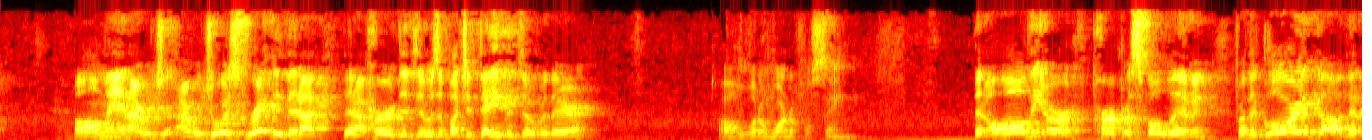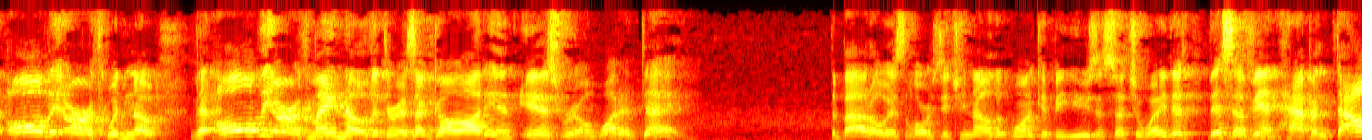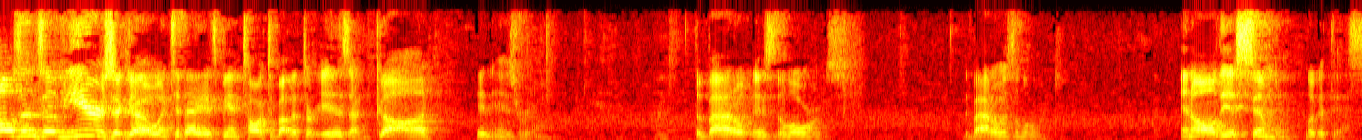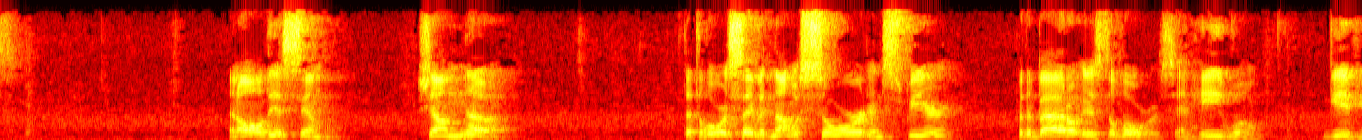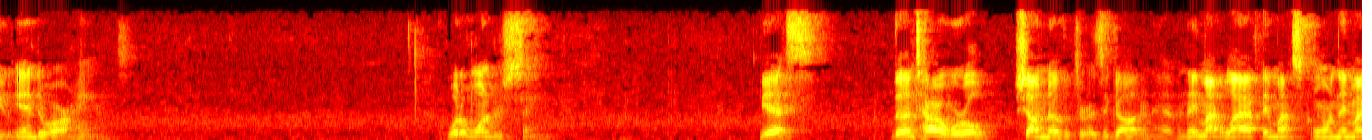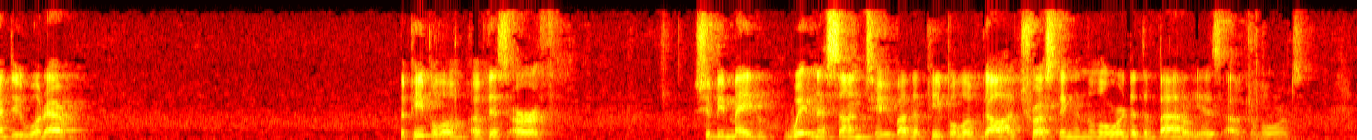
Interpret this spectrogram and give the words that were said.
Oh man, I, rejo- I rejoice greatly that I that I heard that there was a bunch of Davids over there. Oh, what a wonderful scene. That all the earth, purposeful living for the glory of God, that all the earth would know, that all the earth may know that there is a God in Israel. What a day the battle is the Lord's. Did you know that one could be used in such a way? This, this event happened thousands of years ago, and today it's being talked about that there is a God in Israel. The battle is the Lord's. The battle is the Lord's. And all the assembly, look at this. And all the assembly shall know that the Lord saveth not with sword and spear for the battle is the Lord's, and he will give you into our hands. What a wondrous scene. Yes, the entire world shall know that there is a God in heaven. They might laugh, they might scorn, they might do whatever. The people of this earth should be made witness unto by the people of God, trusting in the Lord that the battle is of the Lord's.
